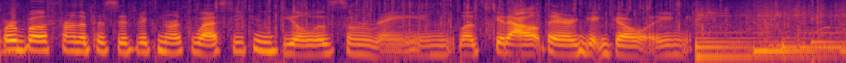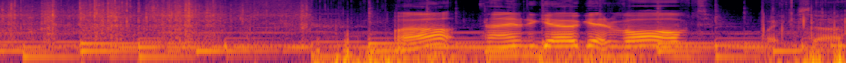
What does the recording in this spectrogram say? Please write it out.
We're both from the Pacific Northwest. You can deal with some rain. Let's get out there and get going. Well, time to go get involved. Wipe this off.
